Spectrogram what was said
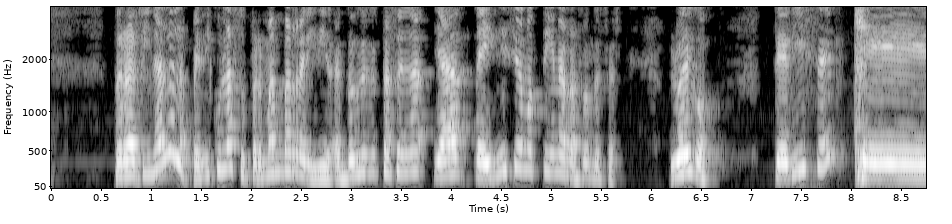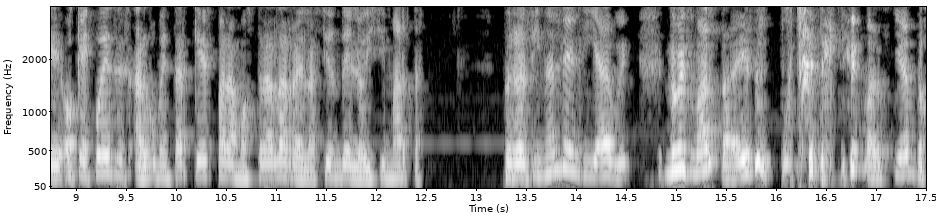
Pero al final de la película, Superman va a revivir. Entonces, esta escena ya de inicio no tiene razón de ser. Luego, te dice que, ok, puedes argumentar que es para mostrar la relación de Lois y Marta. Pero al final del día, güey, no es Marta, es el puto detective marciano.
